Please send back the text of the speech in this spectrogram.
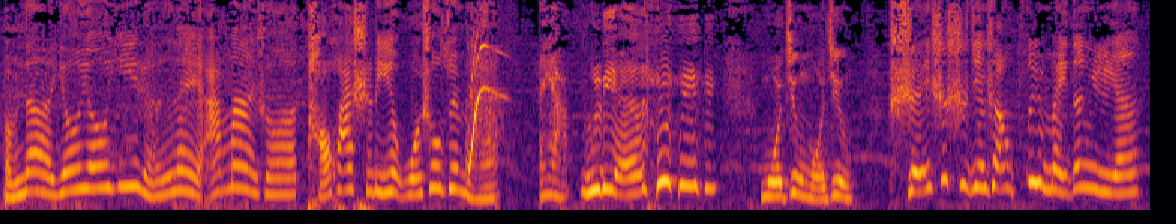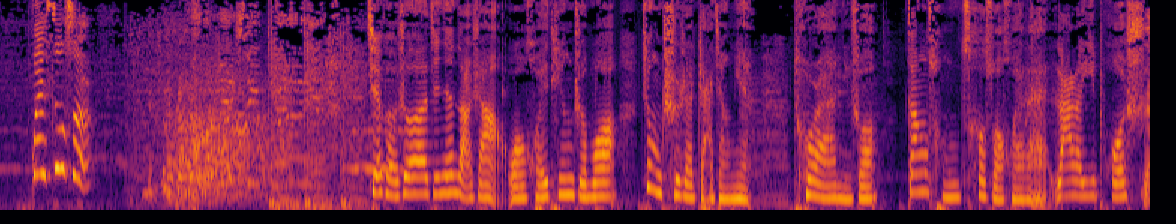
我们的悠悠一人类阿曼说：“桃花十里，我受最美。”哎呀，无脸！魔镜魔镜，谁是世界上最美的女人？怪兽兽。借口说今天早上我回听直播，正吃着炸酱面。突然，你说刚从厕所回来，拉了一泼屎。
